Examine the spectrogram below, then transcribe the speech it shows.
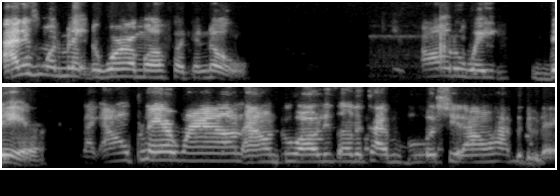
I just want to let the world motherfucking know it's all the way there. Like I don't play around. I don't do all this other type of bullshit. I don't have to do that.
